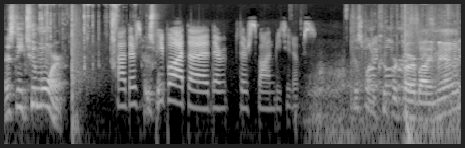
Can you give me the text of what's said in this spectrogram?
I just need two more. Uh, there's There's- people at the their their spawn BT dubs. Just want a Cooper carbine, man.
